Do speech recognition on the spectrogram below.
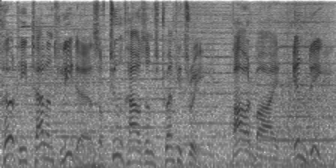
30 Talent Leaders of 2023, powered by Indeed.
